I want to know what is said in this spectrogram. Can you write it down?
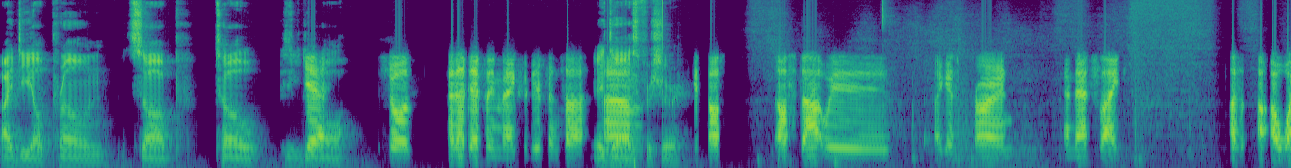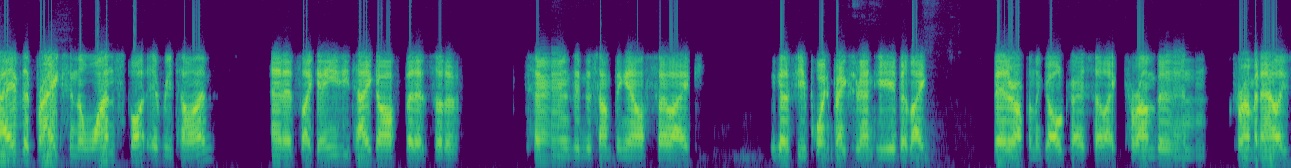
ideal prone, sup, tow, because you do yeah, all. Sure, and that definitely makes a difference, huh? It does um, for sure. I'll, I'll start with I guess, prone, and that's like a, a wave that breaks in the one spot every time, and it's like an easy takeoff, but it sort of turns into something else. So like we got a few point breaks around here, but like better up on the Gold Coast. So like Currumbin, Currumbin Alley is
